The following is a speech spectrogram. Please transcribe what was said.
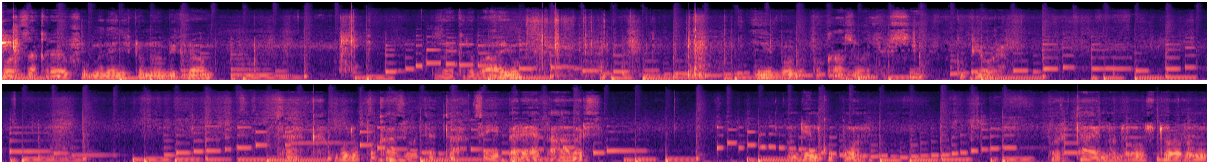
код закрив, щоб мене ніхто не обікрав. Закриваю і буду показувати всі купюри. Буду показувати так. Це є перед аверс. Один купон. Повертаю на другу сторону,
